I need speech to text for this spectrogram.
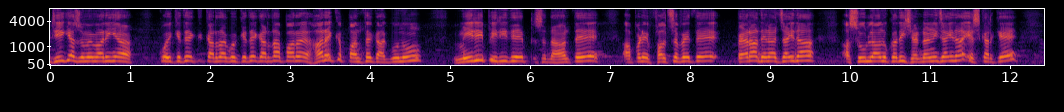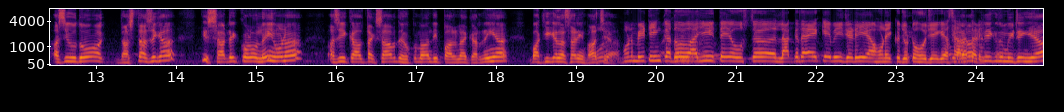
ਠੀਕ ਹੈ ਜ਼ਿੰਮੇਵਾਰੀਆਂ ਕੋਈ ਕਿਤੇ ਕਰਦਾ ਕੋਈ ਕਿਤੇ ਕਰਦਾ ਪਰ ਹਰ ਇੱਕ ਪੰਥਕ ਆਗੂ ਨੂੰ ਮੀਰੀ ਪੀਰੀ ਦੇ ਸਿਧਾਂਤ ਤੇ ਆਪਣੇ ਫਲਸਫੇ ਤੇ ਪਹਿਰਾ ਦੇਣਾ ਚਾਹੀਦਾ, ਅਸੂਲਾਂ ਨੂੰ ਕਦੀ ਛੱਡਣਾ ਨਹੀਂ ਚਾਹੀਦਾ। ਇਸ ਕਰਕੇ ਅਸੀਂ ਉਦੋਂ ਦੱਸਤਾ ਸੀਗਾ ਕਿ ਸਾਡੇ ਕੋਲੋਂ ਨਹੀਂ ਹੋਣਾ। ਅਸੀਂ ਅਕਾਲ ਤਖਤ ਸਾਹਿਬ ਦੇ ਹੁਕਮਾਂ ਦੀ ਪਾਲਣਾ ਕਰਨੀ ਆ ਬਾਕੀ ਗੱਲਾਂ ਸਾਰੀਆਂ ਬਾਅਦ ਚ ਆ। ਹੁਣ ਮੀਟਿੰਗ ਕਦੋਂ ਆ ਜੀ? ਤੇ ਉਸ ਲੱਗਦਾ ਹੈ ਕਿ ਵੀ ਜਿਹੜੀ ਆ ਹੁਣ ਇਕਜੁੱਟ ਹੋ ਜਾਏਗਾ ਸਾਰਾ 11 ਧੜੀ ਤਰੀਕ ਨੂੰ ਮੀਟਿੰਗ ਆ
